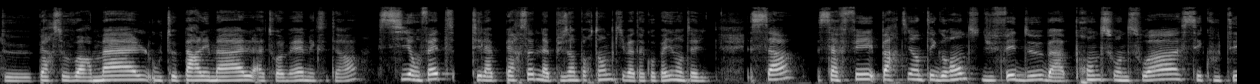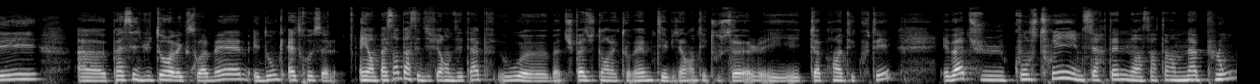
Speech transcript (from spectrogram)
te percevoir mal ou te parler mal à toi-même, etc. Si en fait, t'es la personne la plus importante qui va t'accompagner dans ta vie. Ça, ça fait partie intégrante du fait de bah, prendre soin de soi, s'écouter, euh, passer du temps avec soi-même et donc être seul. Et en passant par ces différentes étapes où euh, bah, tu passes du temps avec toi-même, t'es bien, t'es tout seul et tu apprends à t'écouter, et bah tu construis une certaine, un certain aplomb,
